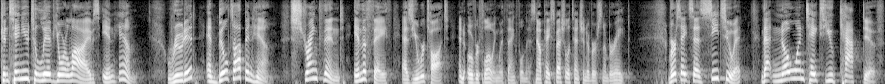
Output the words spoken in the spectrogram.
continue to live your lives in him, rooted and built up in him, strengthened in the faith as you were taught and overflowing with thankfulness. Now pay special attention to verse number 8. Verse 8 says, "See to it that no one takes you captive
